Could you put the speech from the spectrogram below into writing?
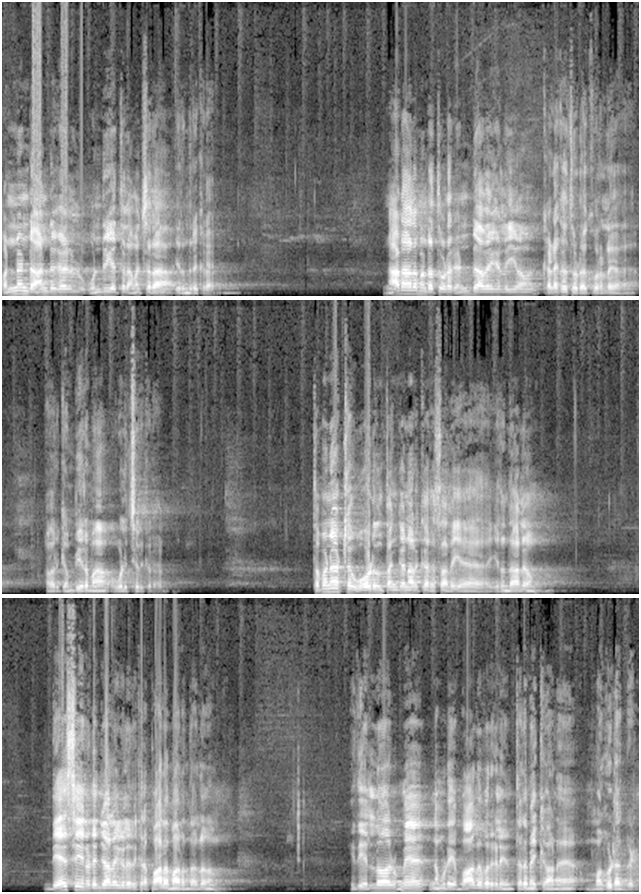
பன்னெண்டு ஆண்டுகள் ஒன்றியத்தில் அமைச்சராக இருந்திருக்கிறார். நாடாளுமன்றத்தோட ரெண்டு அவைகளையும் கழகத்தோட குரலை அவர் கம்பீரமாக ஒழிச்சிருக்கிறார். தமிழ்நாட்டில் ஓடும் தங்க நாற்கர சாலையை இருந்தாலும் தேசிய நெடுஞ்சாலைகள் இருக்கிற பாலமாக இருந்தாலும் இது எல்லாருமே நம்முடைய பாலவர்களின் திறமைக்கான மகுடங்கள்.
